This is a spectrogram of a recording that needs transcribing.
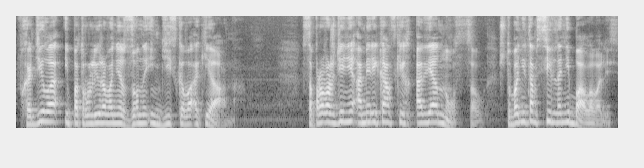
входило и патрулирование зоны Индийского океана, сопровождение американских авианосцев, чтобы они там сильно не баловались.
